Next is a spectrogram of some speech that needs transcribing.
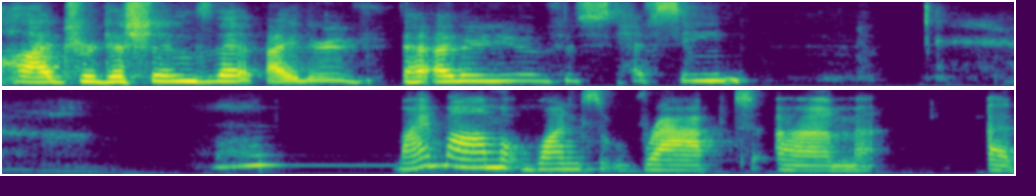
odd traditions that either either you have- have seen? My mom once wrapped um, a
